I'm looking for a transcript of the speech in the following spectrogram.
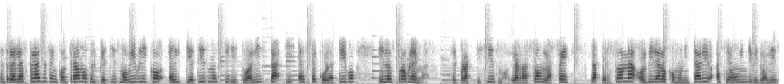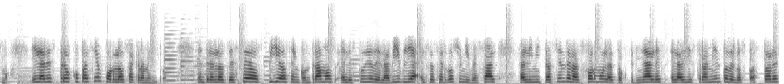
Entre las clases encontramos el pietismo bíblico, el pietismo espiritualista y especulativo y los problemas, el practicismo, la razón, la fe. La persona olvida lo comunitario hacia un individualismo y la despreocupación por los sacramentos. Entre los deseos píos encontramos el estudio de la Biblia, el sacerdocio universal, la limitación de las fórmulas doctrinales, el adiestramiento de los pastores,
